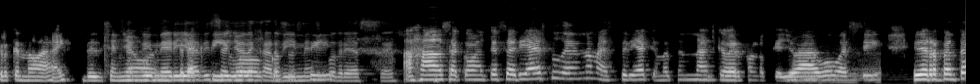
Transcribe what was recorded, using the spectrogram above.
creo que no hay, de diseño Jardinería, diseño de cosas jardines así. podría ser. Ajá, o sea, como que sería estudiar una maestría que no tiene nada que ver con lo que yo hago o así. Y de repente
